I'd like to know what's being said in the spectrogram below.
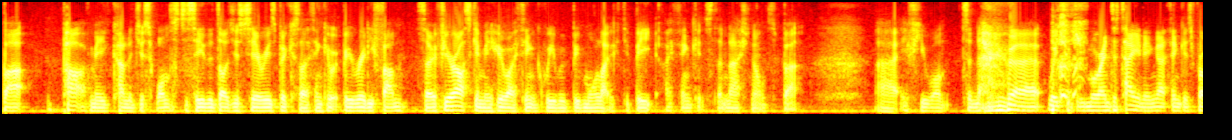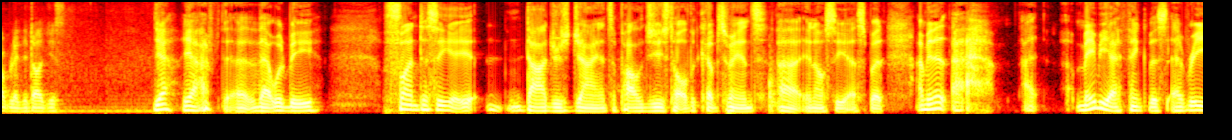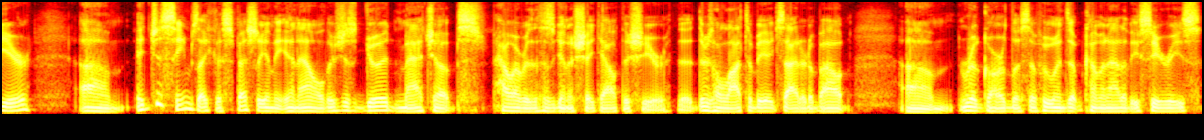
but part of me kind of just wants to see the Dodgers series because I think it would be really fun. So if you're asking me who I think we would be more likely to beat, I think it's the Nationals. But uh, if you want to know uh, which would be more entertaining, I think it's probably the Dodgers. Yeah, yeah, uh, that would be fun to see. Uh, Dodgers Giants. Apologies to all the Cubs fans uh, in LCS, but I mean, I, I, maybe I think this every year. Um, it just seems like, especially in the NL, there's just good matchups. However, this is going to shake out this year. There's a lot to be excited about, um, regardless of who ends up coming out of these series.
